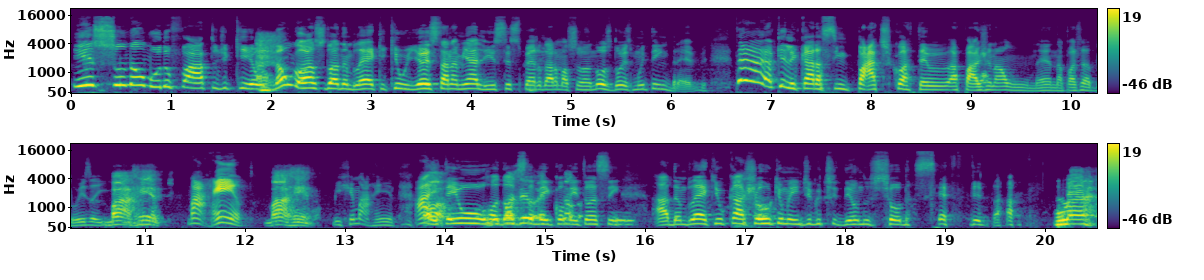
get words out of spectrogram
Isso não muda o fato de que eu não gosto do Adam Black, que o Ian está na minha lista, espero dar uma surra nos dois muito em breve. Então, é aquele cara simpático até a página 1, né? Na página 2 aí. Marrento, Marrento! marrento. Bichinho marrento. Ah, Ó, e tem o Rodox fazer- também comentou assim: Adam Black, e o cachorro que o mendigo te deu no show da CFW? Mas...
